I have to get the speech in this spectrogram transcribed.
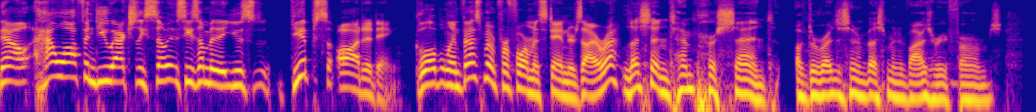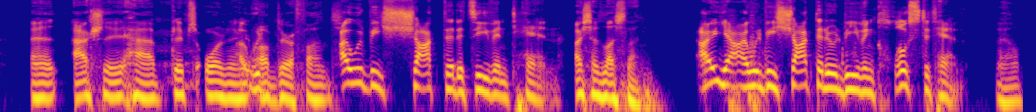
Now, how often do you actually see somebody that uses GIPS auditing, Global Investment Performance Standards, Ira? Less than 10% of the registered investment advisory firms and actually have GIPS auditing would- of their funds. I would be shocked that it's even ten. I said less than. I yeah, I would be shocked that it would be even close to ten. You know?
